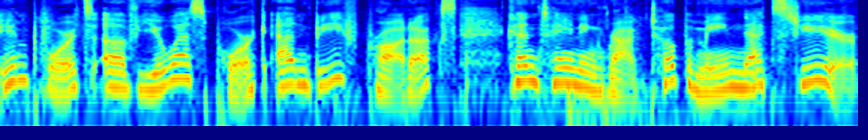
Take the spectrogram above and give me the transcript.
imports of U.S. pork and beef products containing ractopamine next year.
